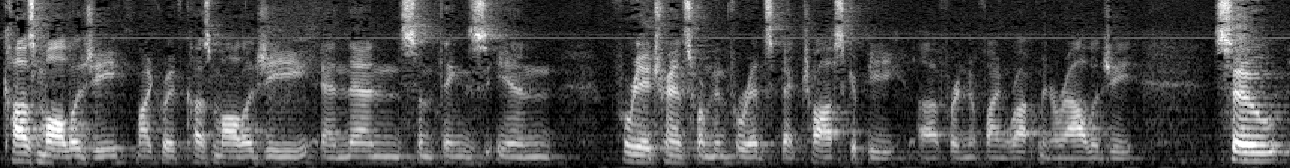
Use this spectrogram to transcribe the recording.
cosmology, microwave cosmology, and then some things in Fourier transform infrared spectroscopy uh, for identifying rock mineralogy. So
